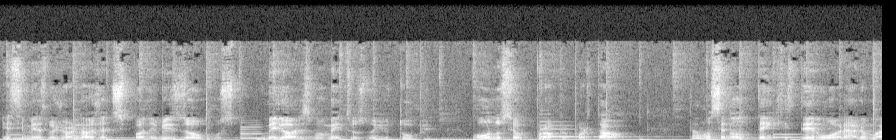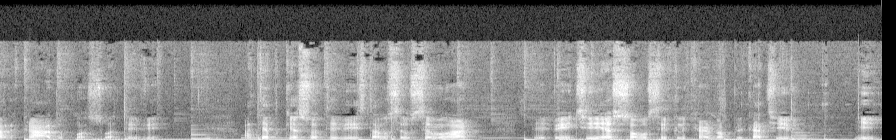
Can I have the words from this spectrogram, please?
esse mesmo jornal já disponibilizou os melhores momentos no YouTube ou no seu próprio portal. Então você não tem que ter um horário marcado com a sua TV. Até porque a sua TV está no seu celular. De repente é só você clicar no aplicativo e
